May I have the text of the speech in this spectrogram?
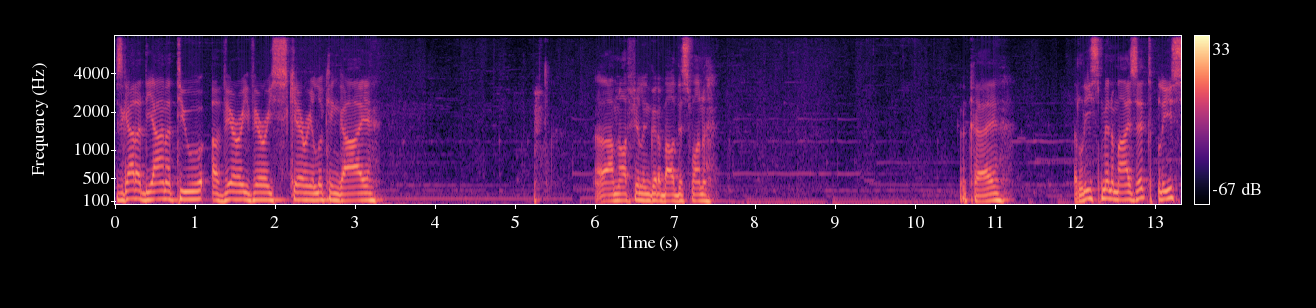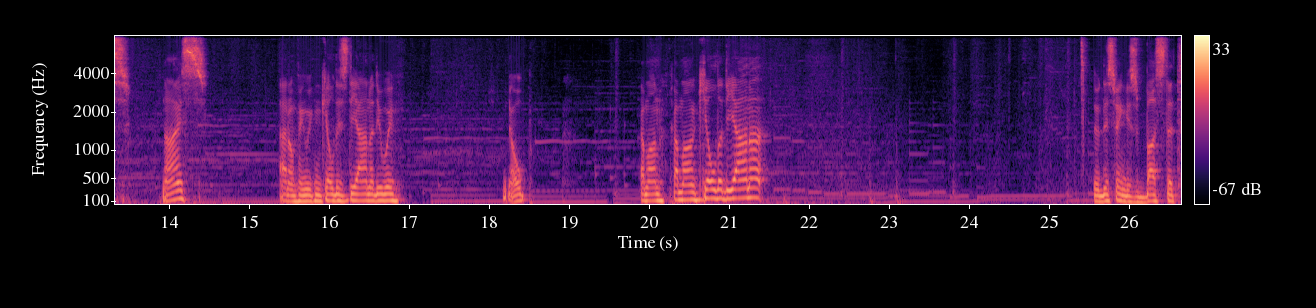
He's got a Diana too, a very, very scary looking guy. Uh, I'm not feeling good about this one. Okay. At least minimize it, please. Nice. I don't think we can kill this Diana, do we? Nope. Come on, come on, kill the Diana. Dude, this thing is busted.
